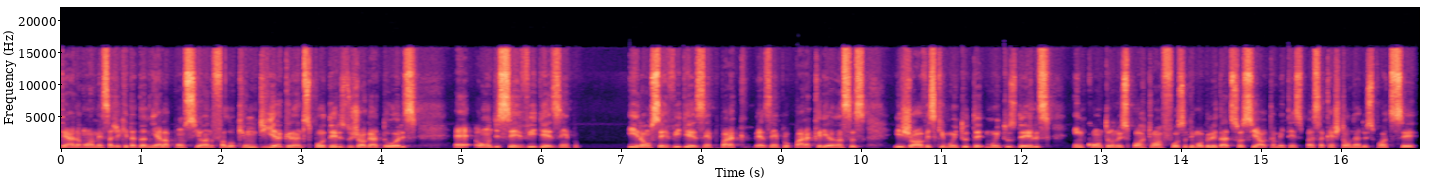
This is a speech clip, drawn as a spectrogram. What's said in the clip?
Tem uma mensagem aqui da Daniela Ponciano, falou que um dia grandes poderes dos jogadores é onde servir de exemplo irão servir de exemplo para, exemplo para crianças e jovens que muito de, muitos deles encontram no esporte uma força de mobilidade social. Também tem essa questão né, do esporte ser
